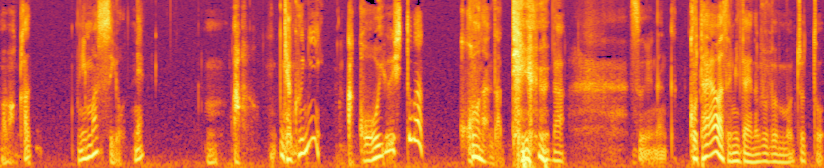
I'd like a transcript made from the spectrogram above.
まあ、分かりますよね。うん、あ逆にあこういう人がこうなんだっていう風なそういうなんか答え合わせみたいな部分もちょっと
